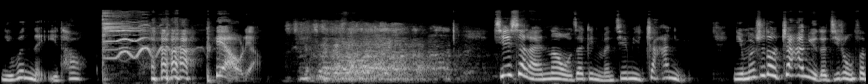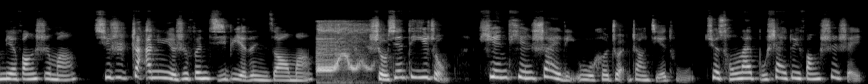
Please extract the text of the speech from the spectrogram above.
你问哪一套？漂亮。接下来呢，我再给你们揭秘渣女。你们知道渣女的几种分辨方式吗？其实渣女也是分级别的，你知道吗？首先，第一种，天天晒礼物和转账截图，却从来不晒对方是谁，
